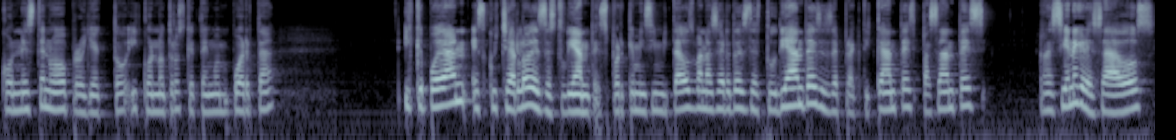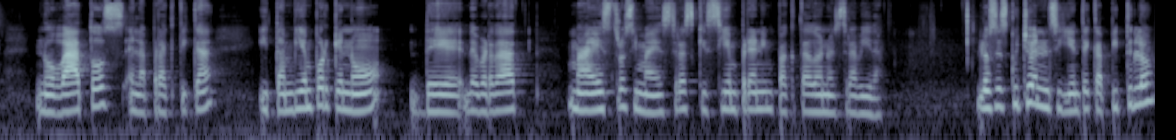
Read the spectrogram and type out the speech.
con este nuevo proyecto y con otros que tengo en puerta y que puedan escucharlo desde estudiantes, porque mis invitados van a ser desde estudiantes, desde practicantes, pasantes, recién egresados, novatos en la práctica y también, ¿por qué no?, de, de verdad maestros y maestras que siempre han impactado en nuestra vida. Los escucho en el siguiente capítulo,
